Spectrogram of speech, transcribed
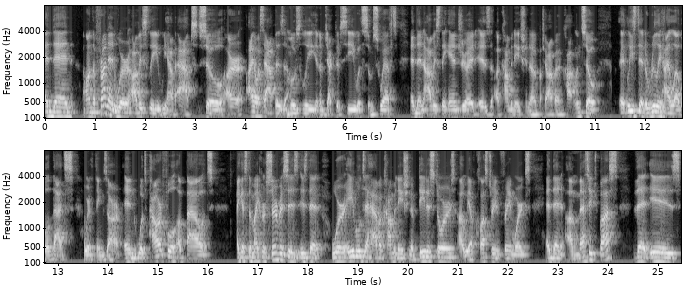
And then on the front end, where obviously we have apps. So our iOS app is mostly in Objective C with some Swift. And then obviously Android is a combination of Java and Kotlin. So at least at a really high level, that's where things are. And what's powerful about I guess the microservices is that we're able to have a combination of data stores. Uh, we have clustering frameworks and then a message bus that is,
